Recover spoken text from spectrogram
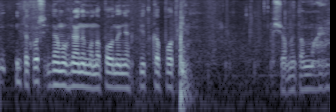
І, і також йдемо глянемо наповнення під капотки. Що ми там маємо?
